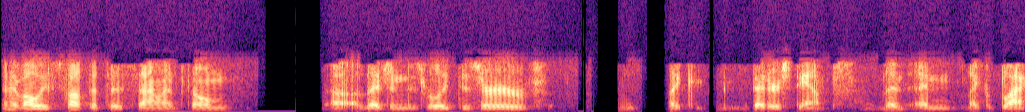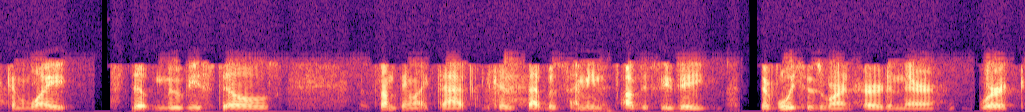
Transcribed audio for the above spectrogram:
And I've always felt that the silent film uh, legends really deserve like better stamps and, and like black and white still, movie stills, something like that. Because that was, I mean, obviously they their voices weren't heard in their work,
